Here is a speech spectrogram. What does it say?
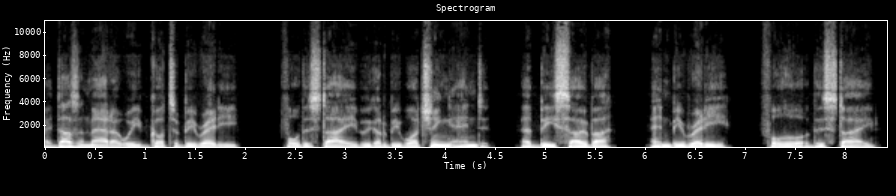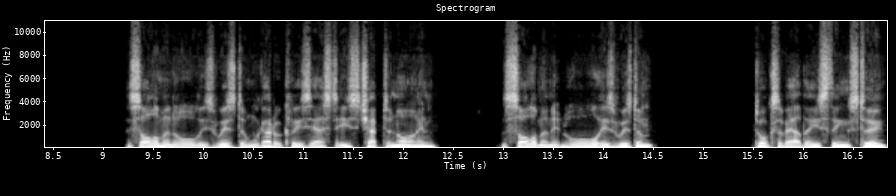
It doesn't matter. We've got to be ready for this day. We've got to be watching and uh, be sober and be ready for this day. Solomon, all his wisdom, we'll go to Ecclesiastes chapter 9. Solomon, in all his wisdom, talks about these things too.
